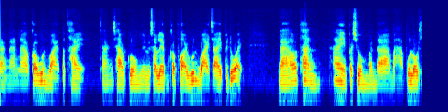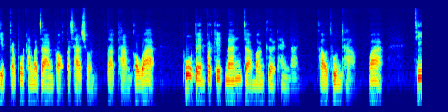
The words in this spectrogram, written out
ดังนั้นแล้วก็วุ่นวายพระทัย ทั้งชาวกรุงเยรูซาเล็มก็พลอยวุ่นวายใจไปด้วย แล้วท่านให้ประชุมบรรดามหาปุโรหิตกับพวกธรรมจารย์ของประชาชนตรัสถามเขาว่า ผู้เป็นพระคริสต์นั้นจะบังเกิดแห่งใด เขาทูลถามว่าที่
